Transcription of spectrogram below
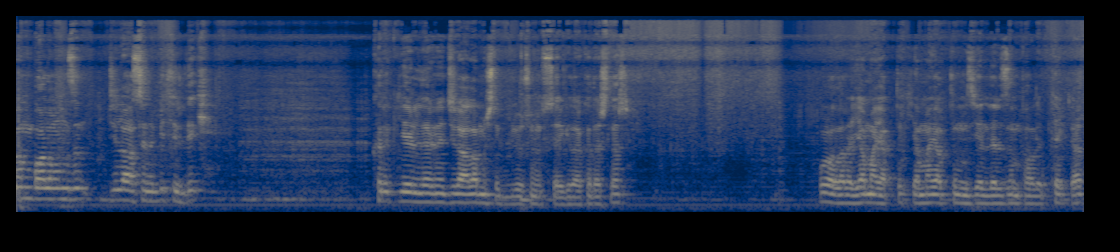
Divan bağlamamızın cilasını bitirdik. Kırık yerlerini cilalamıştık biliyorsunuz sevgili arkadaşlar. Buralara yama yaptık. Yama yaptığımız yerleri zımparalayıp tekrar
